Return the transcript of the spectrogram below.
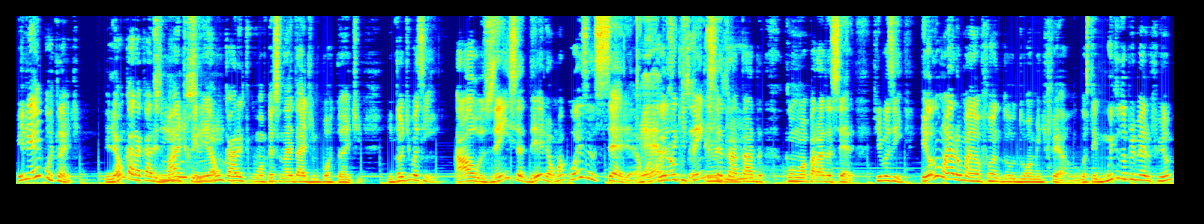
ele é importante. Ele é um cara carismático, Sim, ele sim. é um cara com uma personalidade importante. Então, tipo assim, a ausência dele é uma coisa séria. É uma É, coisa não, que tem que ser tratada como uma parada séria. Tipo assim, eu não era o maior fã do, do Homem de Ferro. Eu gostei muito do primeiro filme,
